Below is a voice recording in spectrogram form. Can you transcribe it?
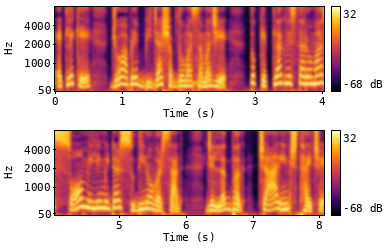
એટલે કે, જો આપણે બીજા શબ્દોમાં સમજીએ, તો કેટલાક વિસ્તારોમાં સો મિલીમીટર સુધીનો વરસાદ, જે લગભગ ચાર ઇંચ થાય છે.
